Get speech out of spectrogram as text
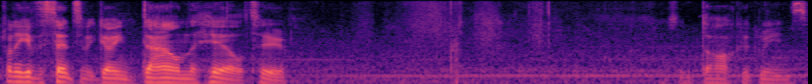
Trying to give the sense of it going down the hill too. Some darker greens.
